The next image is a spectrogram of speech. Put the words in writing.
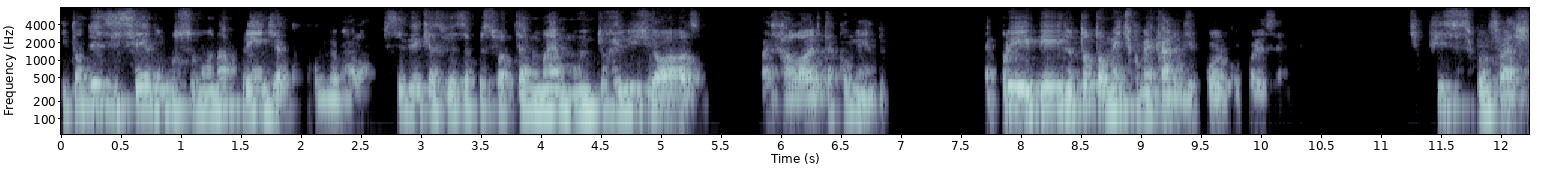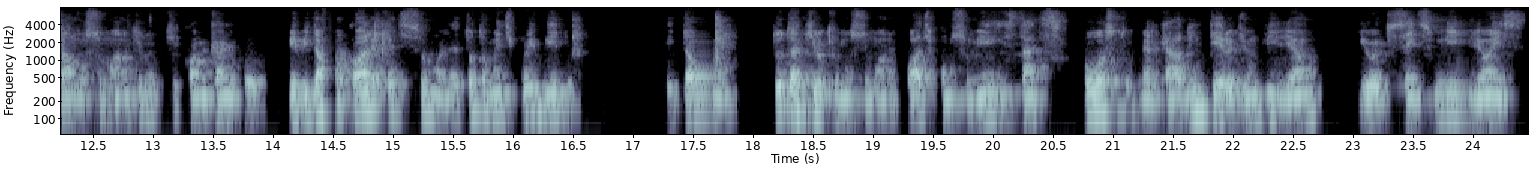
Então, desde cedo, o muçulmano aprende a comer o halal. Você vê que, às vezes, a pessoa até não é muito religiosa, mas halal ele está comendo. É proibido totalmente comer carne de porco, difícil quando você vai achar um muçulmano que, que come carne de porco. Bebida alcoólica, de suma, é totalmente proibido. Então, tudo aquilo que o muçulmano pode consumir está disposto, o mercado inteiro de 1 bilhão e 800 milhões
